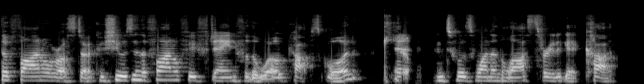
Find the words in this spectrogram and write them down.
The final roster because she was in the final 15 for the World Cup squad and was one of the last three to get cut.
